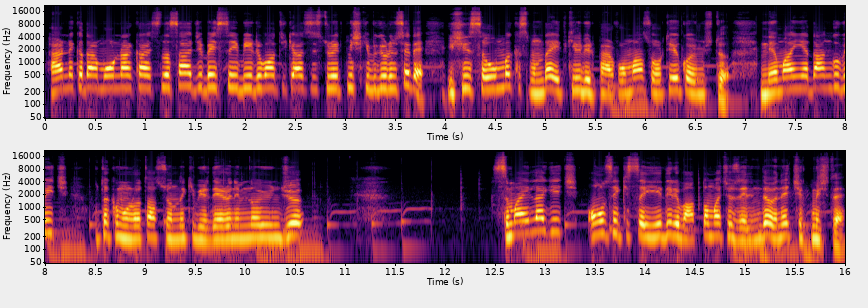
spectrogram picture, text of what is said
Her ne kadar Mornar karşısında sadece 5 sayı 1 rebound 2 asist üretmiş gibi görünse de işin savunma kısmında etkili bir performans ortaya koymuştu. Nemanja Dangubic bu takımın rotasyonundaki bir diğer önemli oyuncu. Smailagic 18 sayı 7 reboundla maç özelinde öne çıkmıştı.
